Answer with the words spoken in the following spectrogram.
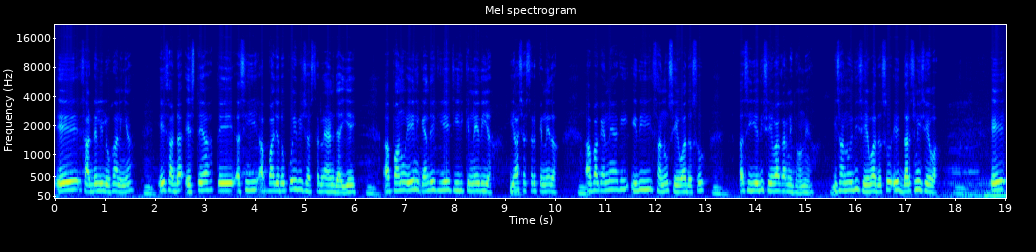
ਇਹ ਸਾਡੇ ਲਈ ਲੋਹਾ ਨਹੀਂ ਆ। ਇਹ ਸਾਡਾ ਇਸ਼ਟ ਆ ਤੇ ਅਸੀਂ ਆਪਾਂ ਜਦੋਂ ਕੋਈ ਵੀ ਸ਼ਸਤਰ ਲੈਣ ਜਾਈਏ ਆਪਾਂ ਨੂੰ ਇਹ ਨਹੀਂ ਕਹਿੰਦੇ ਕਿ ਇਹ ਚੀਜ਼ ਕਿੰਨੇ ਦੀ ਆ ਆਹ ਸ਼ਸਤਰ ਕਿੰਨੇ ਦਾ। ਆਪਾਂ ਕਹਿੰਦੇ ਆ ਕਿ ਇਹਦੀ ਸਾਨੂੰ ਸੇਵਾ ਦੱਸੋ। ਅਸੀਂ ਇਹਦੀ ਸੇਵਾ ਕਰਨੀ ਚਾਹੁੰਦੇ ਆ ਕਿ ਸਾਨੂੰ ਇਹਦੀ ਸੇਵਾ ਦੱਸੋ ਇਹ ਦਰਸ਼ਨੀ ਸੇਵਾ। ਇਹ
